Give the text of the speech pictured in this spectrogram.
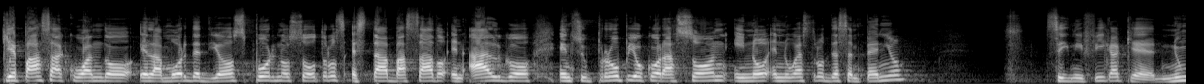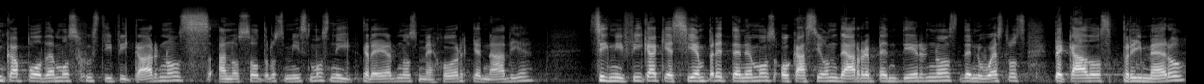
¿Qué pasa cuando el amor de Dios por nosotros está basado en algo en su propio corazón y no en nuestro desempeño? Significa que nunca podemos justificarnos a nosotros mismos ni creernos mejor que nadie. Significa que siempre tenemos ocasión de arrepentirnos de nuestros pecados primero.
